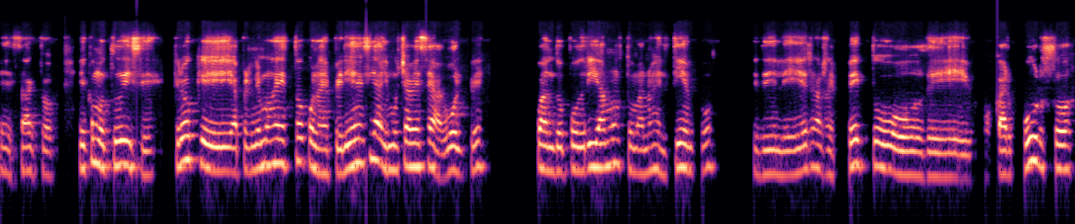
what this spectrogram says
Exacto. Es como tú dices, creo que aprendemos esto con la experiencia y muchas veces a golpe, cuando podríamos tomarnos el tiempo de leer al respecto o de buscar cursos.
